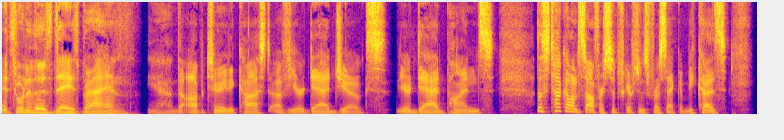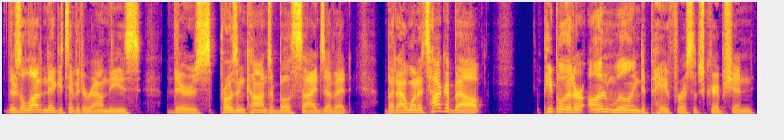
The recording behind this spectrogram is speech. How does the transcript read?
It's one of those days, Brian. Yeah, the opportunity cost of your dad jokes, your dad puns. Let's talk about software subscriptions for a second because there's a lot of negativity around these. There's pros and cons on both sides of it. But I want to talk about people that are unwilling to pay for a subscription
